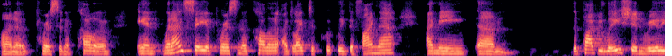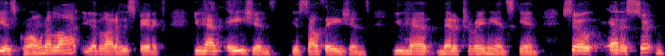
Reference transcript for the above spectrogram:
On a person of color, and when I say a person of color, I'd like to quickly define that. I mean, um, the population really has grown a lot. You have a lot of Hispanics. You have Asians, your South Asians. You have Mediterranean skin. So at a certain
